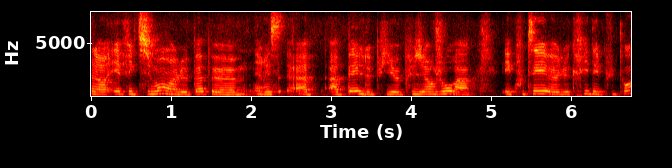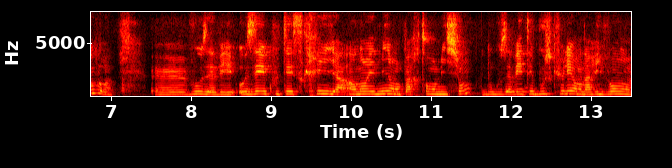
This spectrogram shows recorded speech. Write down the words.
Alors effectivement, hein, le pape euh, appelle depuis euh, plusieurs jours à écouter euh, le cri des plus pauvres. vous avez osé écouter ce cri il y a un an et demi en partant en mission. Donc vous avez été bousculé en arrivant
